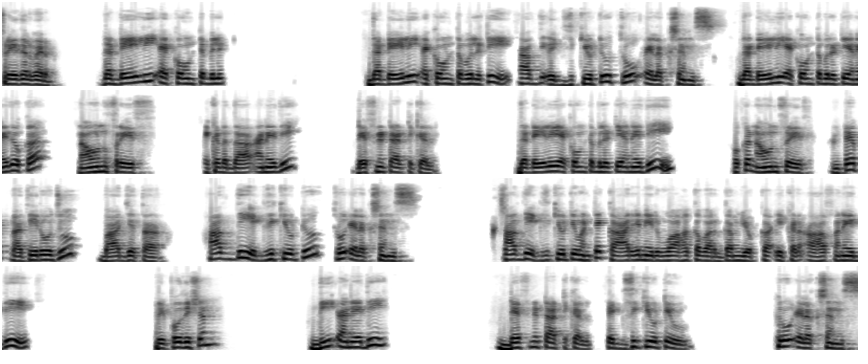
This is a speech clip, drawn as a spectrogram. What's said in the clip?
phrasal verb the daily accountability the daily accountability of the executive through elections the daily accountability అనేది ఒక నౌన్ ఫ్రేజ్ ఇక్కడ ద అనేది definite article the daily accountability అనేది ఒక నౌన్ ఫ్రేజ్ అంటే ప్రతిరోజు బాధ్యత. Of the executive through elections of the executive అంటే కార్యనిర్వాహక వర్గం యొక్క ఇక్కడ ఆఫ్ అనేది ప్రిపోజిషన్ ది అనేది definite article executive through elections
